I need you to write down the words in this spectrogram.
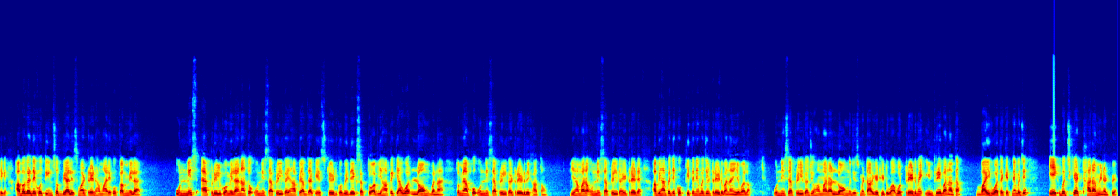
ठीक है? अब अगर देखो तीन सौ ट्रेड हमारे को कब मिला है? 19 अप्रैल को मिला है ना तो 19 अप्रैल का यहाँ पे आप जाके इस ट्रेड को भी देख सकते हो। अब यहाँ पे क्या हुआ? लॉन्ग बना है। तो मैं आपको 19 अप्रैल का ट्रेड दिखाता हूँ। ये हमारा 19 अप्रैल का ही ट्रेड है। अब यहाँ पे देखो कितने बजे ट्रेड बना है ये वाला। 19 अप्रैल का जो हमारा लॉन्ग जिसमें टारगेट हिट हुआ, वो ट्रेड में एंट्री बना था। बाई हुआ था कितने बजे? एक बज के अट्ठारह मिनट पे।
